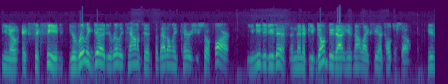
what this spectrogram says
you know succeed. You're really good you're really talented but that only carries you so far. You need to do this. And then if you don't do that he's not like see i told you so. He's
